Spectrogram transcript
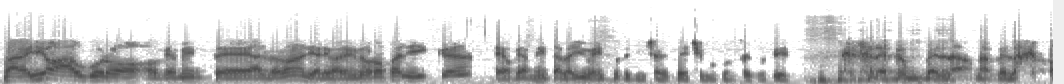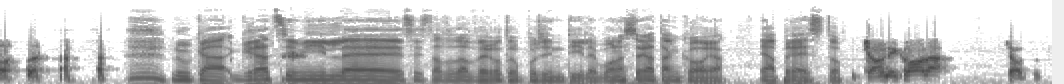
Guarda, io auguro ovviamente al Verona di arrivare in Europa League e ovviamente alla Juventus di vincere il decimo consecutivo, che sarebbe un bella, una bella cosa. Luca, grazie mille, sei stato davvero troppo gentile. Buona serata ancora e a presto. Ciao Nicola, ciao a tutti.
